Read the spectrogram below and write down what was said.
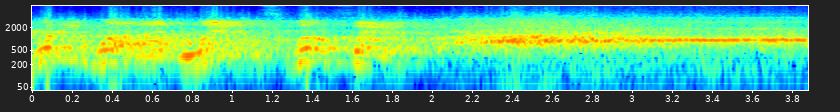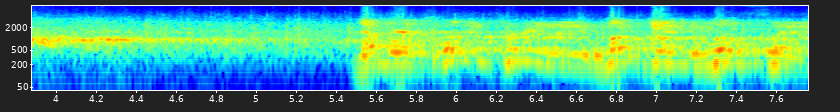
21, Lance Wilson. Number 23, Logan Wilson.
